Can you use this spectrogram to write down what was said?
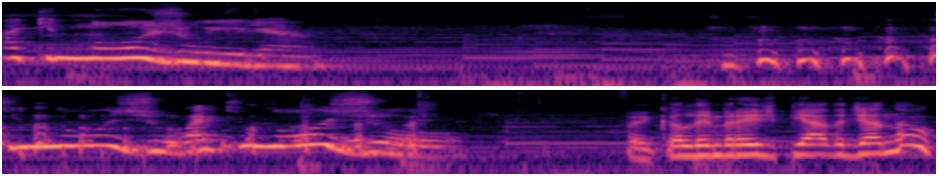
Ai, que nojo, William. Que nojo. Ai, que nojo. Foi que eu lembrei de piada de anão.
